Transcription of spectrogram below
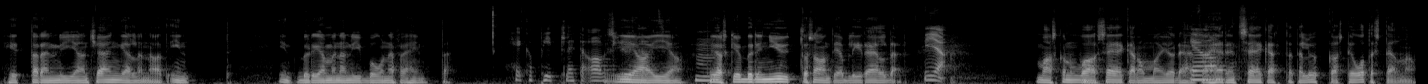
hittar en ny kärngel, att inte, inte börja med en ny bonde för inte. Det kapitlet är avslutat. Ja, ja. För jag ska ju börja njuta sånt jag blir äldre. Ja. Man ska nog vara säker om man gör det här, Ja. för här är det inte säkert att det lyckas, det återställna.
